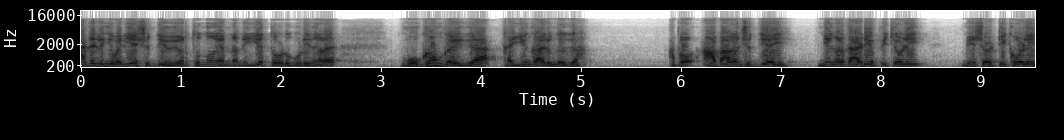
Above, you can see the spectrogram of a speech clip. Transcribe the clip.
അതല്ലെങ്കിൽ വലിയ ശുദ്ധി ഉയർത്തുന്നു എന്ന നെയ്യത്തോടു കൂടി നിങ്ങൾ മുഖം കഴുകുക കയ്യും കാലും കഴുകുക. അപ്പോ ആ ഭാഗം ശുദ്ധിയായി. നിങ്ങൾ താടി ഒപ്പിച്ചോളി മീശ വെട്ടിക്കോളി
